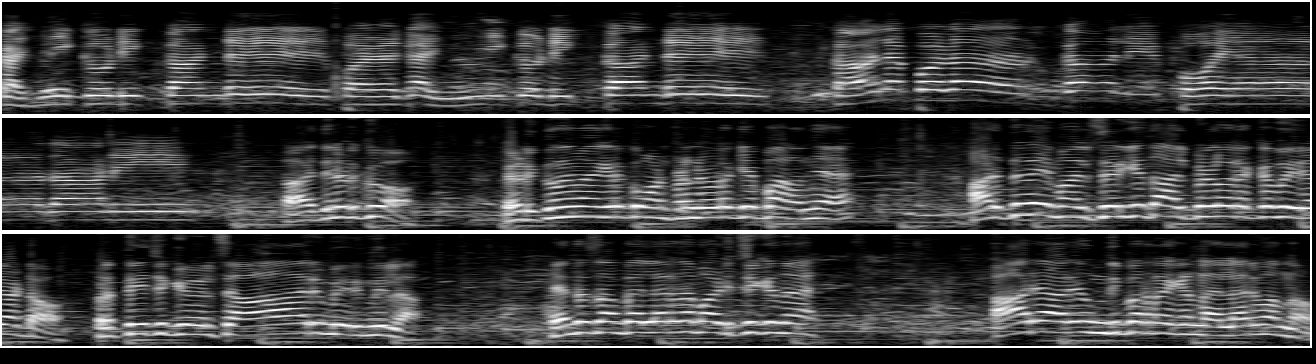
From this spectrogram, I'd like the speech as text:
കഞ്ഞി കുടിക്കാണ്ട് പഴ കഞ്ഞി കുടിക്കാണ്ട് കാലപ്പളർ കാലെ പോയതാണ്. ഇതിനെടുക്കുവോ എടുക്കുന്നത് ഭയങ്കര കോൺഫിഡന്റോടൊക്കെ പറഞ്ഞേ. അടുത്തതേ മത്സരിക്കാൻ താല്പര്യമുള്ളവരൊക്കെ വരിക കേട്ടോ. പ്രത്യേകിച്ച് ഗേൾസ് ആരും വരുന്നില്ല. എന്താ സംഭവം? എല്ലാരും മടിച്ചിരിക്കുന്നേ? ആരും ആരെയും ഉന്തി പറഞ്ഞേക്കണ്ട. എല്ലാരും വന്നോ?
